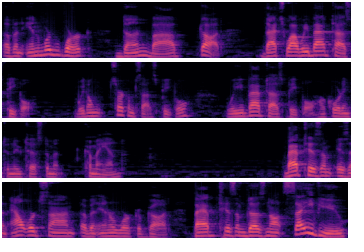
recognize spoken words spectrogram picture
of an inward work done by God. That's why we baptize people. We don't circumcise people. We baptize people according to New Testament command. Baptism is an outward sign of an inner work of God. Baptism does not save you,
